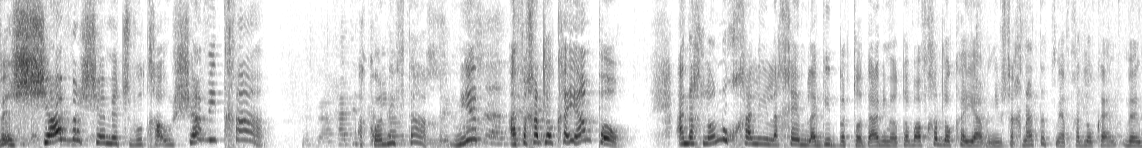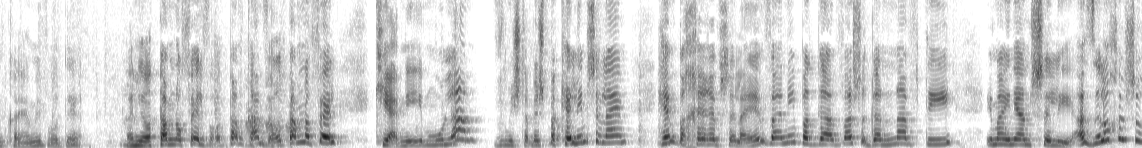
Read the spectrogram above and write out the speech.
ושב השם את שבותך, הוא שב איתך. הכל נפתח. אף אחד לא קיים פה. אנחנו לא נוכל להילחם, להגיד בתודה, אני אומרת, טוב, אף אחד לא קיים, אני משכנעת את עצמי, אף אחד לא קיים, והם קיימים ועוד איך. ואני עוד פעם נופל, ועוד פעם קם, ועוד פעם נופל, כי אני מולם, ומשתמש בכלים שלהם, הם בחרב שלהם, ואני בגאווה שגנבתי עם העניין שלי. אז זה לא חשוב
